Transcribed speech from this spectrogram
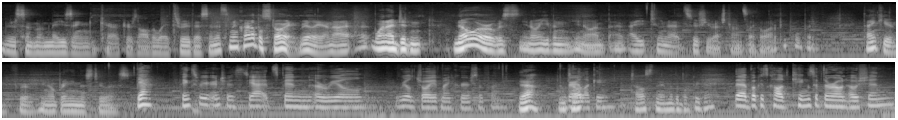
There's some amazing characters all the way through this, and it's an incredible story, really. And I one I didn't know or was you know even you know I, I eat tuna at sushi restaurants like a lot of people, but thank you for you know bringing this to us. Yeah. Thanks for your interest. Yeah, it's been a real real joy of my career so far. Yeah, I'm very tell, lucky. Tell us the name of the book again. The book is called Kings of Their Own Ocean,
